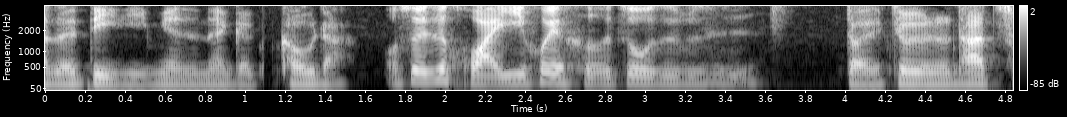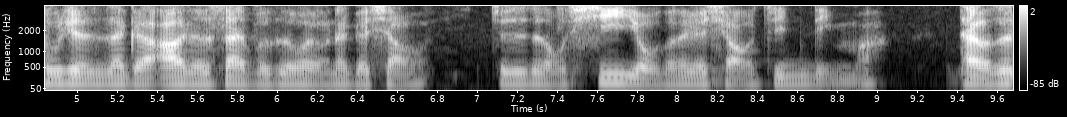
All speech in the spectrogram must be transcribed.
泽地》里面的那个 Koda，哦，所以是怀疑会合作，是不是？对，就是他出现那个阿德赛不是会有那个小，就是这种稀有的那个小精灵嘛？他有这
